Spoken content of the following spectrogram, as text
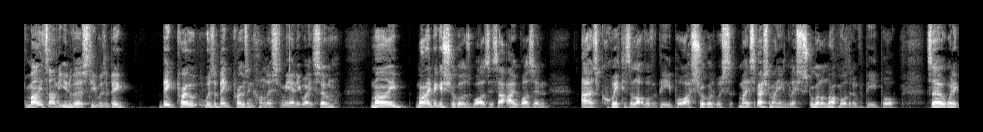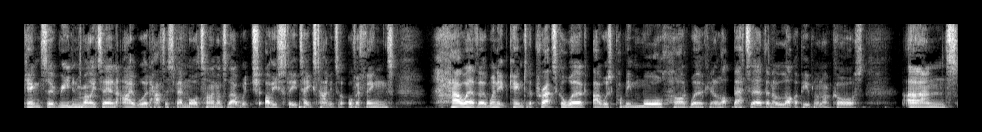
my time at university was a big, big pro was a big pros and cons list for me anyway. So my my biggest struggles was is that I wasn't as quick as a lot of other people. I struggled with my especially my English, struggled a lot more than other people. So when it came to reading and writing, I would have to spend more time onto that, which obviously takes time into other things. However, when it came to the practical work, I was probably more hardworking, and a lot better than a lot of people on our course. And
